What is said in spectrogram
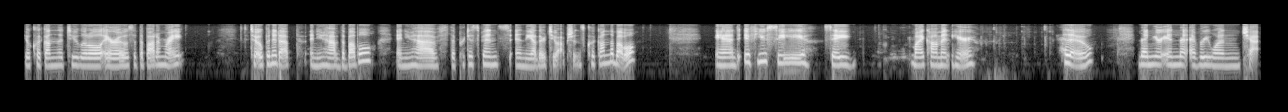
you'll click on the two little arrows at the bottom right to open it up and you have the bubble and you have the participants and the other two options. Click on the bubble and if you see, say, my comment here, hello, then you're in the everyone chat.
